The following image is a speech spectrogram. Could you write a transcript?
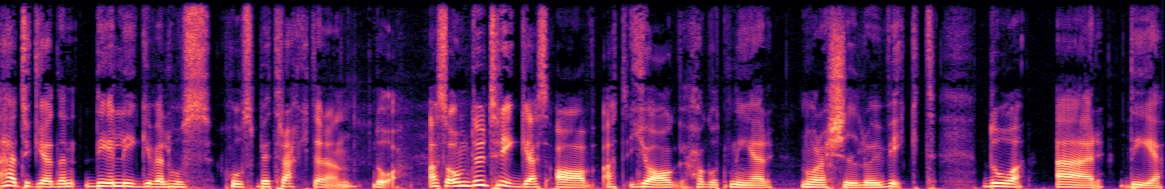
här tycker jag den, det ligger väl hos, hos betraktaren då. Alltså om du triggas av att jag har gått ner några kilo i vikt, då är det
